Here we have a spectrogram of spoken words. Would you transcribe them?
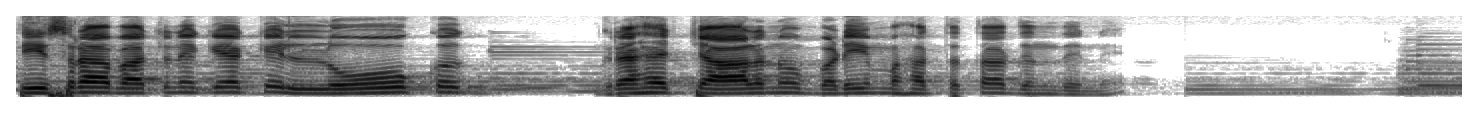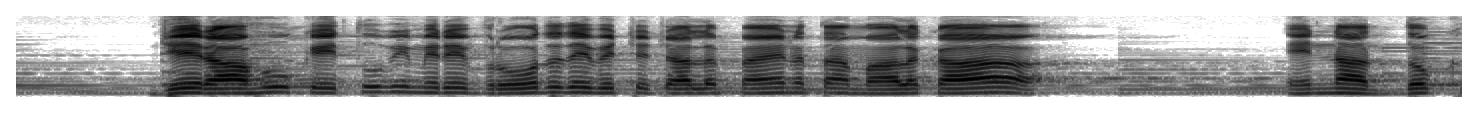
ਤੀਸਰਾ ਵਚਨ ਕਿਹਾ ਕਿ ਲੋਕ ਗ੍ਰਹਿ ਚਾਲ ਨੂੰ ਬੜੀ ਮਹੱਤਤਾ ਦਿੰਦੇ ਨੇ। ਜੇ ਰਾਹੂ ਕੇਤੂ ਵੀ ਮੇਰੇ ਵਿਰੋਧ ਦੇ ਵਿੱਚ ਚੱਲ ਪੈਣ ਤਾਂ ਮਾਲਕਾ, ਇਹਨਾਂ ਦੁੱਖ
